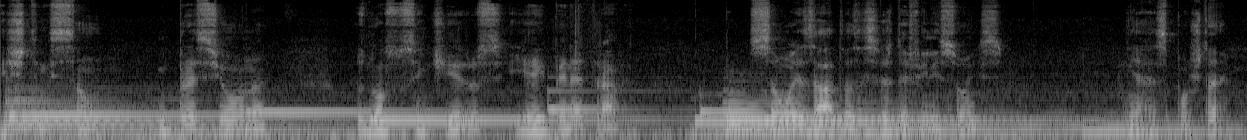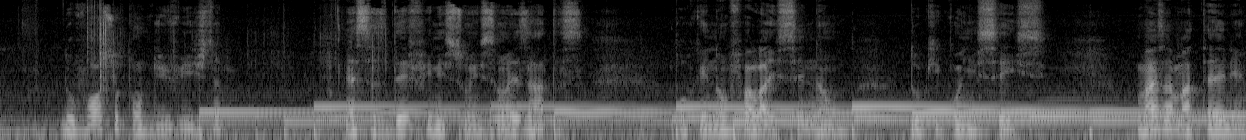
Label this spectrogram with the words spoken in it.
extensão, impressiona os nossos sentidos e é impenetrável. São exatas essas definições? E a resposta é: do vosso ponto de vista, essas definições são exatas, porque não falais senão do que conheceis. Mas a matéria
